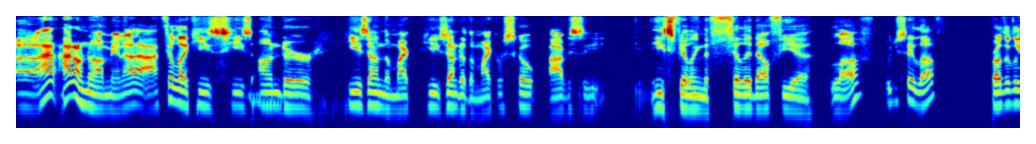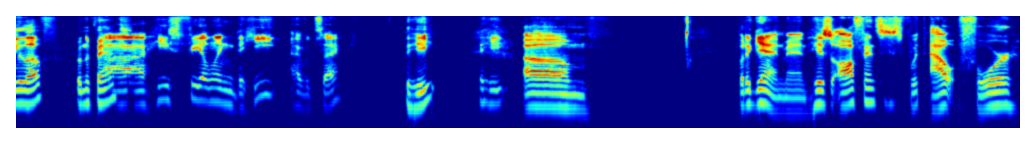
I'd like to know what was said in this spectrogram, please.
uh, I, I don't know. I mean, I, I feel like he's he's under he's on the mic he's under the microscope. Obviously, he's feeling the Philadelphia love. Would you say love, brotherly love from the fans? Uh, he's feeling the heat. I would say the heat. The heat. Um, but again, man, his offense is without four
